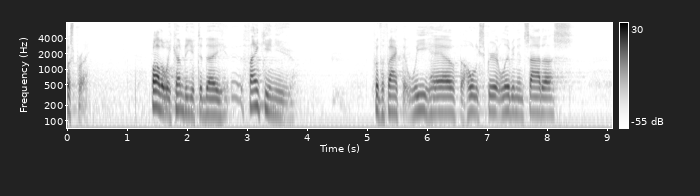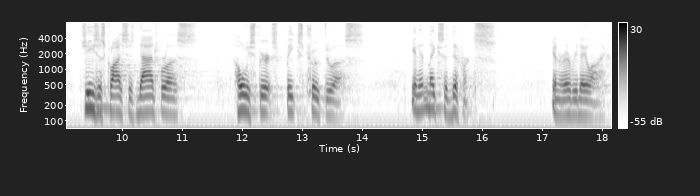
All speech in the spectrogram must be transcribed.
Let's pray. Father, we come to you today thanking you for the fact that we have the Holy Spirit living inside us. Jesus Christ has died for us. Holy Spirit speaks truth to us. And it makes a difference in our everyday life.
